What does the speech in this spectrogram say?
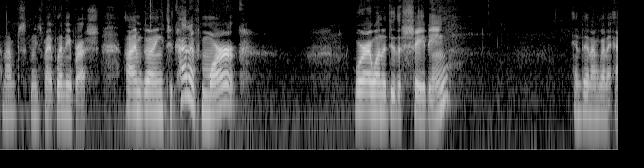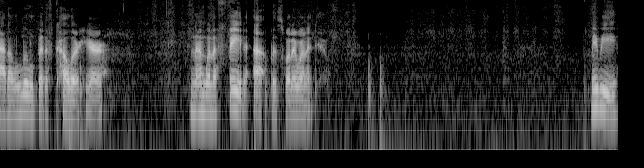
And I'm just going to use my blending brush. I'm going to kind of mark where I want to do the shading. And then I'm going to add a little bit of color here. And I'm going to fade up is what I want to do. Maybe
